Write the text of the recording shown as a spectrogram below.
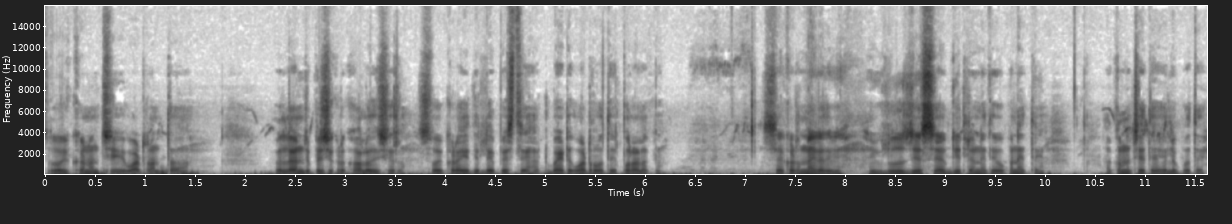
సో ఇక్కడ నుంచి వాటర్ అంతా వెళ్ళాలని చెప్పేసి ఇక్కడ కాలువ తీశారు. సో ఇక్కడ ఇది లేపేస్తే అటు బయటకు వాటర్ పోతాయి పొలాలకు. సో ఇక్కడ ఉన్నాయి కదా ఇవి. ఇవి లూజ్ చేస్తే ఆ గేట్లు అనేది ఓపెన్ అయితే అక్కడ నుంచి అయితే వెళ్ళిపోతాయి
